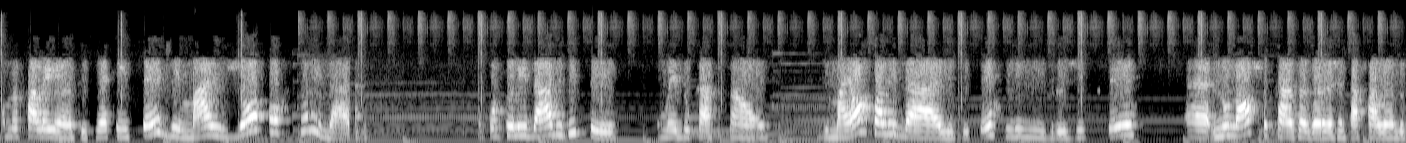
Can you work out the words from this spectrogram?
como eu falei antes, é quem teve mais oportunidades. Oportunidade de ter uma educação de maior qualidade, de ter livros, de ter. É, no nosso caso, agora a gente está falando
